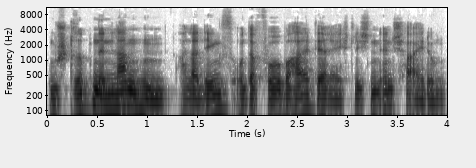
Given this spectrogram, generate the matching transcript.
umstrittenen Landen, allerdings unter Vorbehalt der rechtlichen Entscheidung.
